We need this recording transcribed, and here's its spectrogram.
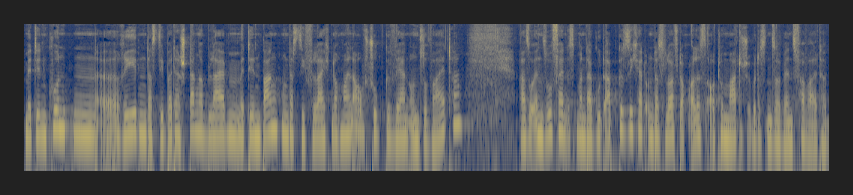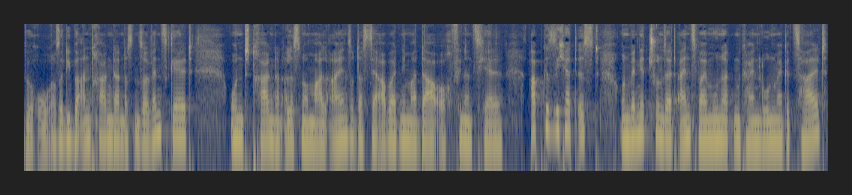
mit den Kunden äh, reden, dass die bei der Stange bleiben, mit den Banken, dass die vielleicht nochmal einen Aufschub gewähren und so weiter? Also insofern ist man da gut abgesichert und das läuft auch alles automatisch über das Insolvenzverwalterbüro. Also die beantragen dann das Insolvenzgeld und tragen dann alles normal ein, sodass der Arbeitnehmer da auch finanziell abgesichert ist. Und wenn jetzt schon seit ein, zwei Monaten kein Lohn mehr gezahlt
